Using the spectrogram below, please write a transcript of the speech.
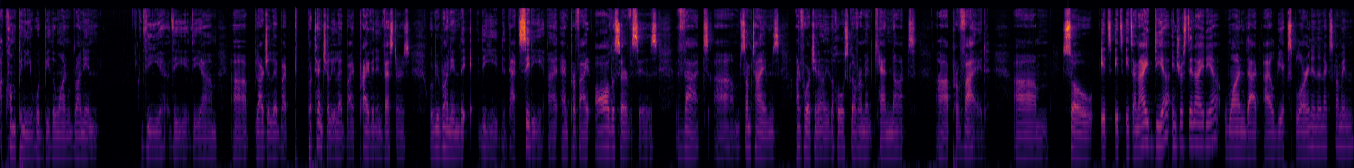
a company would be the one running the the the um, uh, largely led by potentially led by private investors would be running the, the, the that city uh, and provide all the services that um, sometimes unfortunately the host government cannot uh, provide um, so it's it's it's an idea interesting idea one that I'll be exploring in the next coming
